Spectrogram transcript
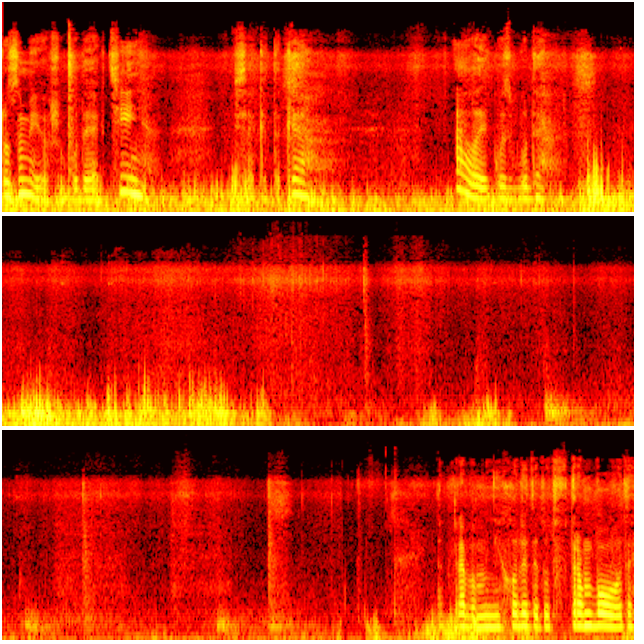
Розумію, що буде як тінь, всяке таке. Але якось буде. Так, треба мені ходити тут втрамбовувати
